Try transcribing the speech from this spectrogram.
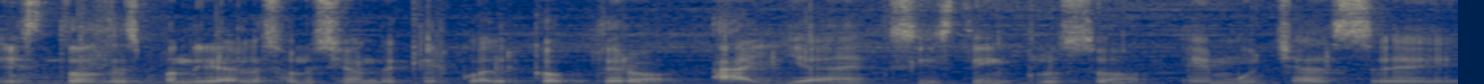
esto respondría a la solución de que el cuadricóptero haya, existe incluso en muchas eh,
